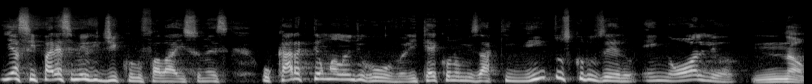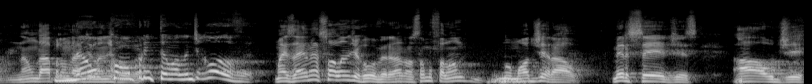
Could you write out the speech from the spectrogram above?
E assim, parece meio ridículo falar isso, mas o cara que tem uma Land Rover e quer economizar 500 cruzeiros em óleo. Não, não dá para andar de Land Rover. Não compra então a Land Rover. Mas aí não é só Land Rover, né? nós estamos falando no modo geral. Mercedes, Audi,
